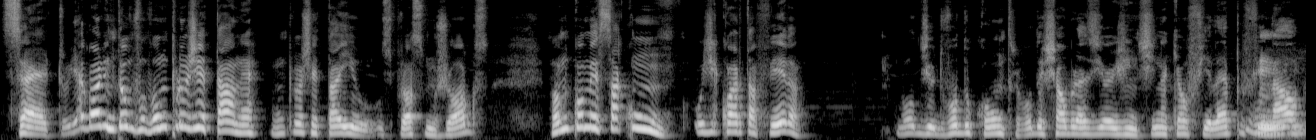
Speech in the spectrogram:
Certo. E agora então vamos projetar, né? Vamos projetar aí os próximos jogos. Vamos começar com o de quarta-feira. Vou, vou, do contra, vou deixar o Brasil e a Argentina, que é o filé pro final. Hum.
